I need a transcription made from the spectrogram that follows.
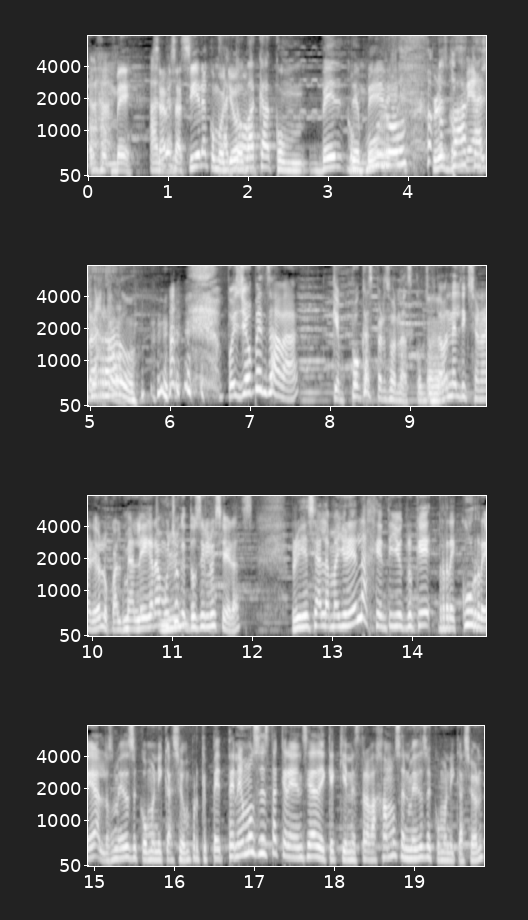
O Ajá. con B. ¿Sabes? Así era como Exacto, yo. vaca con B de Con B. burro, pero es Con B vaca, qué raro. Pues yo pensaba que pocas personas consultaban el diccionario, lo cual me alegra mucho que tú sí lo hicieras. Pero yo decía, la mayoría de la gente yo creo que recurre a los medios de comunicación porque tenemos esta creencia de que quienes trabajamos en medios de comunicación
